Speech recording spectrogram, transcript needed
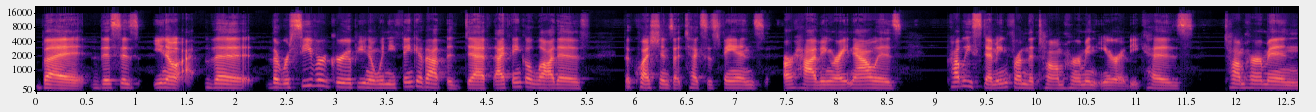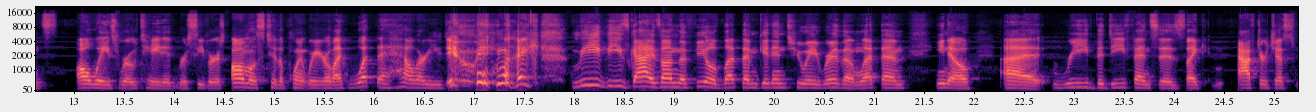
But this is, you know, the the receiver group. You know, when you think about the depth, I think a lot of the questions that Texas fans are having right now is probably stemming from the Tom Herman era because Tom Herman's always rotated receivers almost to the point where you're like, what the hell are you doing? like, leave these guys on the field, let them get into a rhythm, let them, you know, uh, read the defenses like after just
